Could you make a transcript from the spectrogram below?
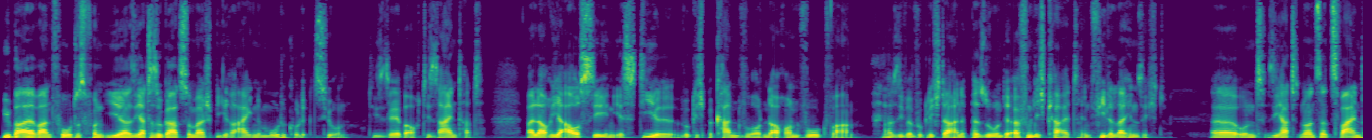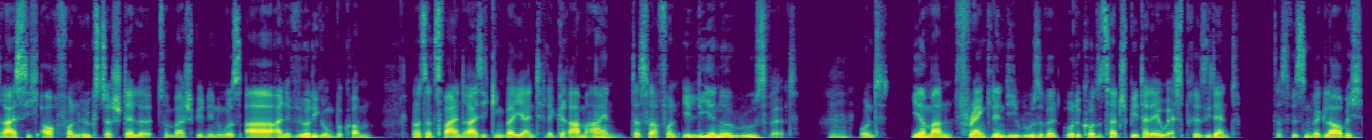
Überall waren Fotos von ihr. Sie hatte sogar zum Beispiel ihre eigene Modekollektion, die sie selber auch designt hat, weil auch ihr Aussehen, ihr Stil wirklich bekannt wurden, auch en vogue waren. Also sie war wirklich da eine Person der Öffentlichkeit in vielerlei Hinsicht. Äh, Und sie hat 1932 auch von höchster Stelle, zum Beispiel in den USA, eine Würdigung bekommen. 1932 ging bei ihr ein Telegramm ein, das war von Eleanor Roosevelt. Mhm. Und ihr Mann, Franklin D. Roosevelt, wurde kurze Zeit später der US-Präsident. Das wissen wir, glaube ich.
